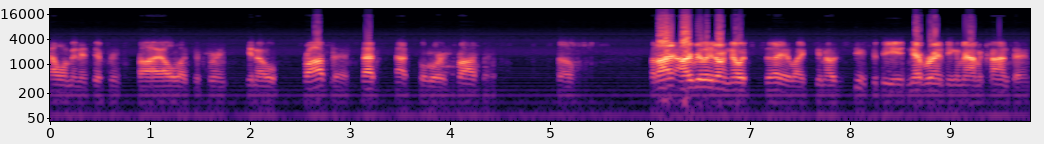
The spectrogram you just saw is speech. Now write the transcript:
element, a different style, a different, you know, process. That's that's the word process. So, but I, I really don't know what to say. Like, you know, it seems to be a never-ending amount of content.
